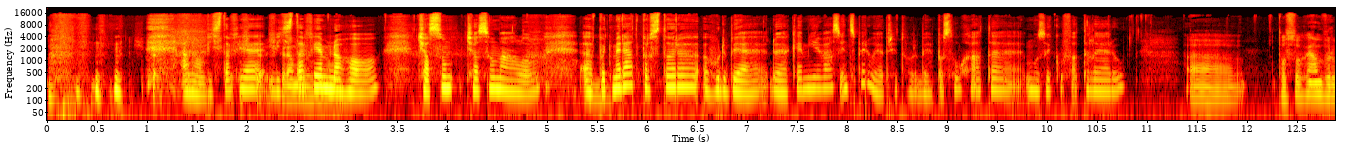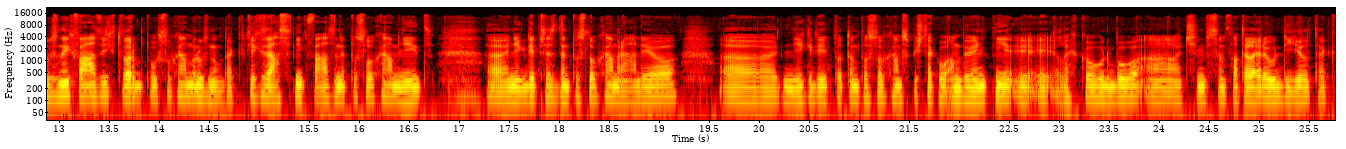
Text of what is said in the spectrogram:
ano, výstav je, výstav je mnoho, času, času málo. Eh, hmm. Pojďme dát prostor hudbě. Do jaké míry vás inspiruje při tvorbě? Posloucháte muziku v ateliéru? Uh, poslouchám v různých fázích tvorby, poslouchám různou. Tak v těch zásadních fázích neposlouchám nic. E, někdy přes den poslouchám rádio, e, někdy potom poslouchám spíš takovou ambientní i, i lehkou hudbu a čím jsem v ateliéru díl, tak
